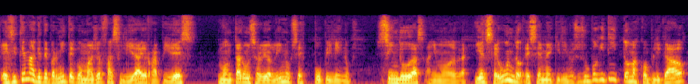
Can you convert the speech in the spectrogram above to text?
El sistema que te permite con mayor facilidad y rapidez montar un servidor Linux es Puppy Linux. sin dudas, a mi modo de ver. Y el segundo es MX Linux. Es un poquitito más complicado,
